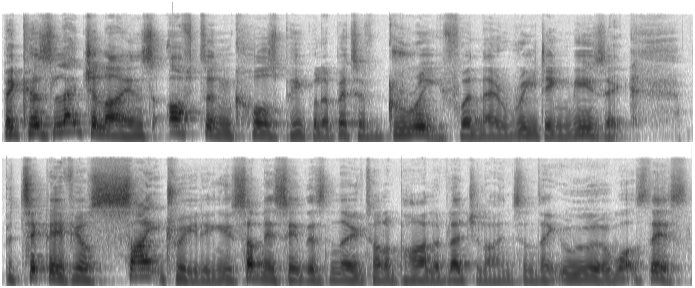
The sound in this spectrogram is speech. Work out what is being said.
Because ledger lines often cause people a bit of grief when they're reading music, particularly if you're sight reading, you suddenly see this note on a pile of ledger lines and think, ooh, what's this?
